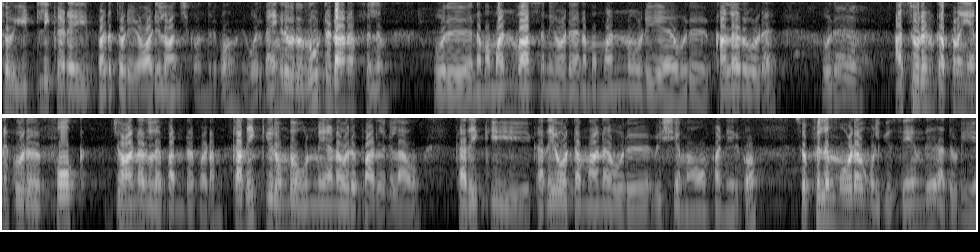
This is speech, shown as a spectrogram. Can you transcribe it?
ஸோ இட்லி கடை படத்துடைய ஆடியோ லான்ச்சுக்கு வந்திருக்கோம். ஒரு பயங்கர ஒரு ரூட்டடான ஃபிலிம் ஒரு நம்ம மண் வாசனையோட நம்ம மண்ணுடைய ஒரு கலரோட ஒரு அசுரனுக்கு அப்புறம் எனக்கு ஒரு ஃபோக் ஜானரில் பண்ணுற படம். கதைக்கு ரொம்ப உண்மையான ஒரு பாடல்களாகவும் கதைக்கு கதையோட்டமான ஒரு விஷயமாகவும் பண்ணியிருக்கோம். ஸோ ஃபிலிமோட உங்களுக்கு சேர்ந்து அதோடைய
